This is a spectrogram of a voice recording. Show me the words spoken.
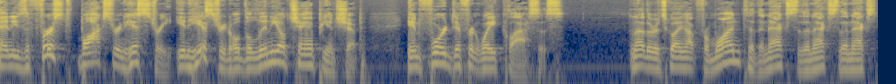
And he's the first boxer in history, in history, to hold the lineal championship in four different weight classes. In other words, going up from one to the next, to the next, to the next.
